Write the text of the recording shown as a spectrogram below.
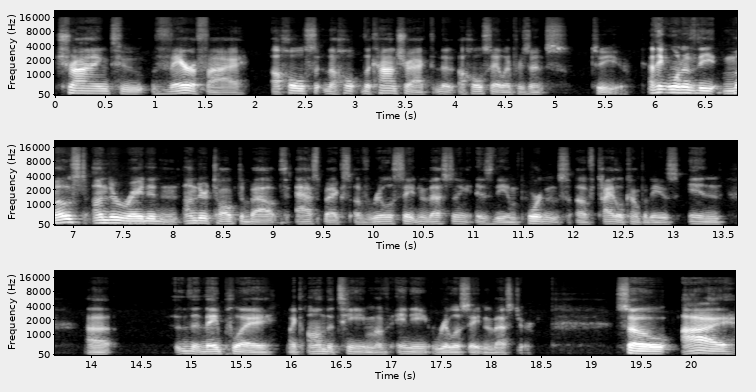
trying to verify a whole the whole the contract that a wholesaler presents to you. I think one of the most underrated and under talked about aspects of real estate investing is the importance of title companies in uh, that they play like on the team of any real estate investor. So I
